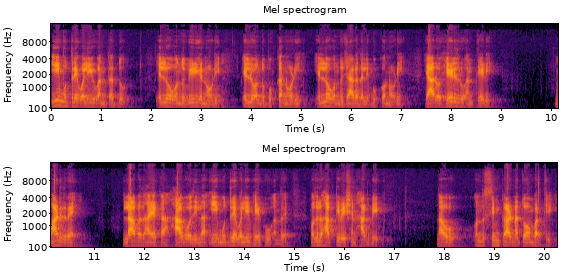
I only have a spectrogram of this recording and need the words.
ಈ ಮುದ್ರೆ ಒಲಿಯುವಂಥದ್ದು ಎಲ್ಲೋ ಒಂದು ವಿಡಿಯೋ ನೋಡಿ, ಎಲ್ಲೋ ಒಂದು ಬುಕ್ಕ ನೋಡಿ, ಎಲ್ಲೋ ಒಂದು ಜಾಗದಲ್ಲಿ ಬುಕ್ಕನ್ನು ನೋಡಿ, ಯಾರೋ ಹೇಳಿದರು ಅಂಥೇಳಿ ಮಾಡಿದರೆ ಲಾಭದಾಯಕ ಆಗೋದಿಲ್ಲ. ಈ ಮುದ್ರೆ ಒಲಿಬೇಕು ಅಂದರೆ ಮೊದಲು ಆಕ್ಟಿವೇಶನ್ ಆಗಬೇಕು. ನಾವು ಒಂದು ಸಿಮ್ ಕಾರ್ಡನ್ನ ತೊಗೊಂಬರ್ತೀವಿ.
